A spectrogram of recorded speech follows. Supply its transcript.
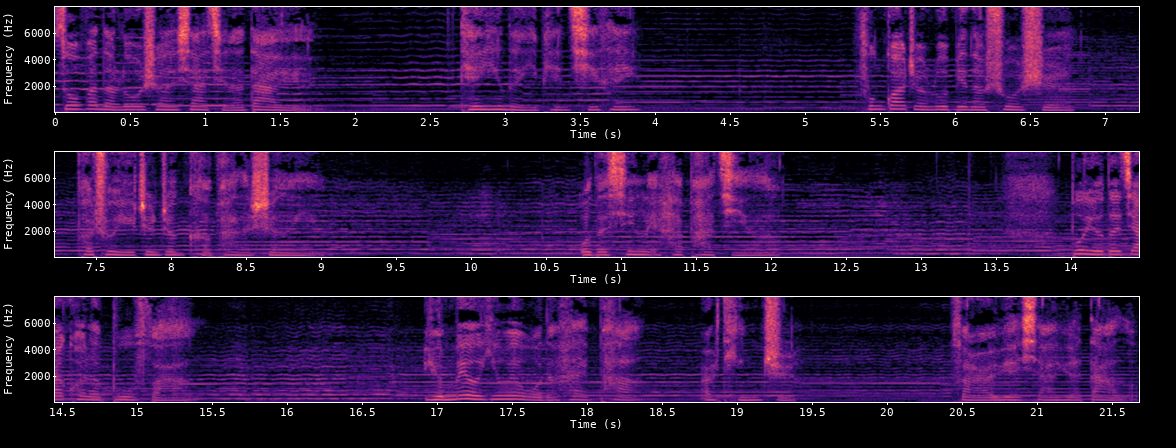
送饭的路上下起了大雨，天阴的一片漆黑，风刮着路边的树时，发出一阵阵可怕的声音。我的心里害怕极了，不由得加快了步伐。雨没有因为我的害怕而停止，反而越下越大了。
